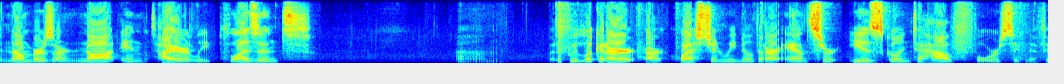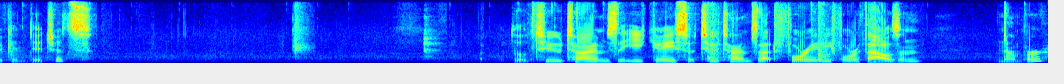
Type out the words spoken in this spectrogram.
The numbers are not entirely pleasant. Um, but if we look at our, our question, we know that our answer is going to have four significant digits. So 2 times the EK, so 2 times that 484,000 number.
